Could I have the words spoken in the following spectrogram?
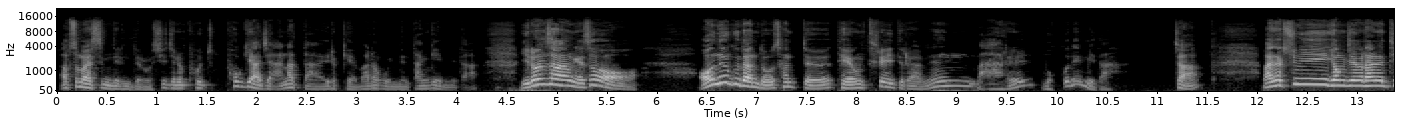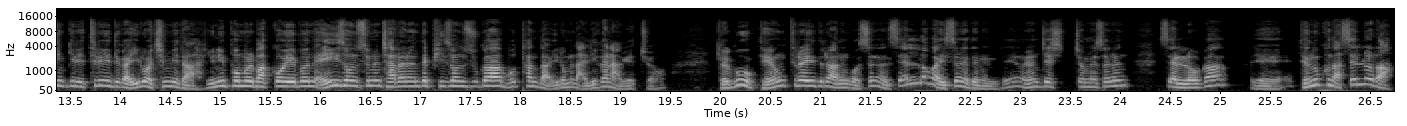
앞서 말씀드린 대로 시즌을 포, 기하지 않았다 이렇게 말하고 있는 단계입니다. 이런 상황에서 어느 구단도 선뜻 대형 트레이드라는 말을 못 꺼냅니다. 자, 만약 순위 경쟁을 하는 팀끼리 트레이드가 이루어집니다. 유니폼을 바꿔 입은 A 선수는 잘하는데 B 선수가 못한다. 이러면 난리가 나겠죠. 결국 대형 트레이드라는 것은 셀러가 있어야 되는데요. 현재 시점에서는 셀러가 예, 대놓고 나 셀러라.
